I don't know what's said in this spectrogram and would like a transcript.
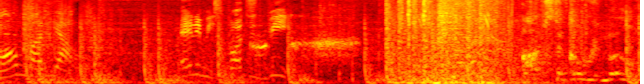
Bomb buddy out. Enemy spotted B. Obstacle removed.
